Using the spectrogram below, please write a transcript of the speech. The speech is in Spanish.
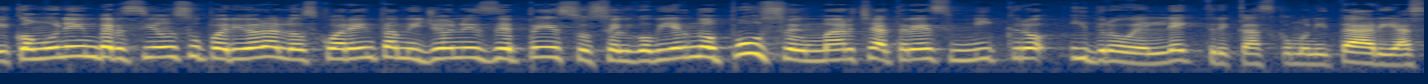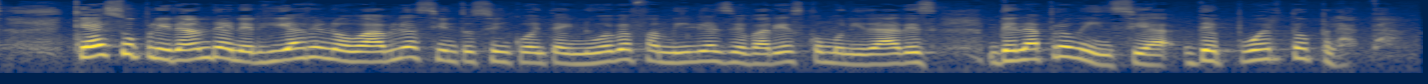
Y con una inversión superior a los 40 millones de pesos, el gobierno puso en marcha tres microhidroeléctricas comunitarias que suplirán de energía renovable a 159 familias de varias comunidades de la provincia de Puerto Plata.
